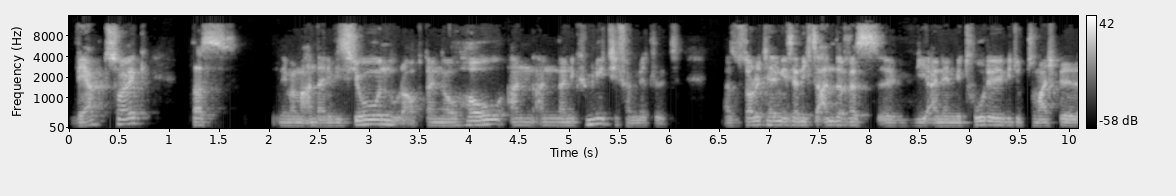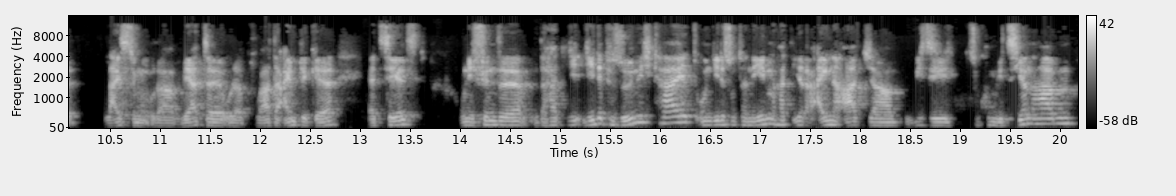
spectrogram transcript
Werkzeug, das nehmen wir mal an, deine Vision oder auch dein Know-how an, an deine Community vermittelt. Also Storytelling ist ja nichts anderes äh, wie eine Methode, wie du zum Beispiel Leistungen oder Werte oder private Einblicke erzählst. Und ich finde, da hat jede Persönlichkeit und jedes Unternehmen hat ihre eigene Art, ja, wie sie zu kommunizieren haben.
